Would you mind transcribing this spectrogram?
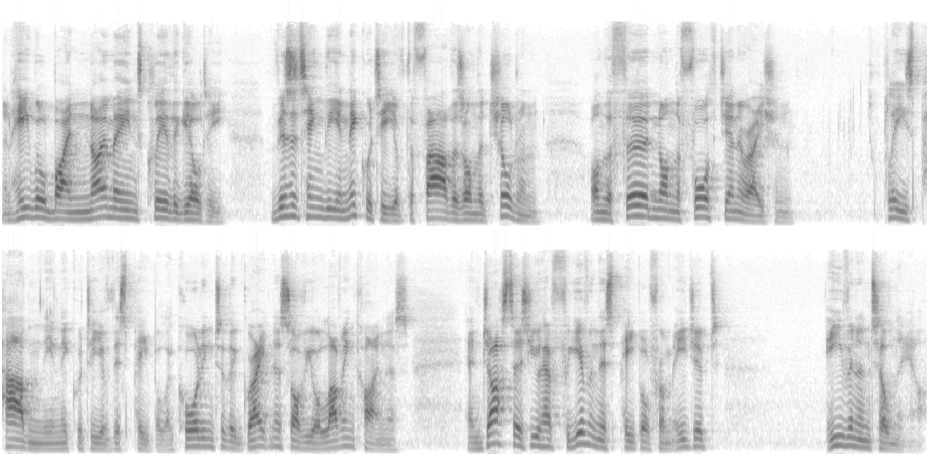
and he will by no means clear the guilty, visiting the iniquity of the fathers on the children, on the third and on the fourth generation. Please pardon the iniquity of this people, according to the greatness of your loving kindness, and just as you have forgiven this people from Egypt, even until now.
